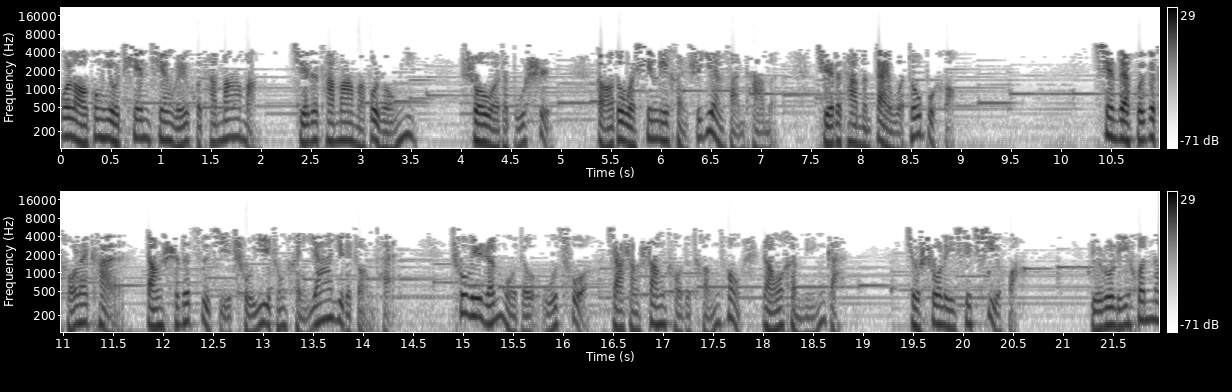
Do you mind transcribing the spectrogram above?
我老公又天天维护他妈妈，觉得他妈妈不容易，说我的不是，搞得我心里很是厌烦他们，觉得他们待我都不好。现在回过头来看，当时的自己处于一种很压抑的状态，初为人母的无措，加上伤口的疼痛，让我很敏感，就说了一些气话，比如离婚呢、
